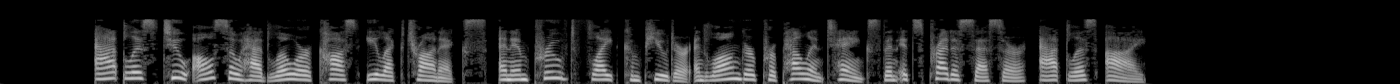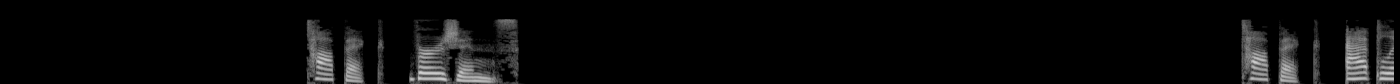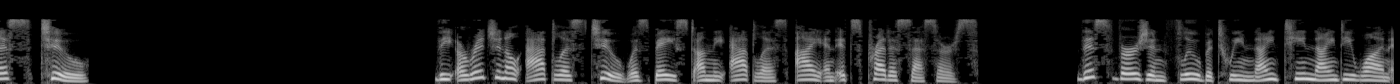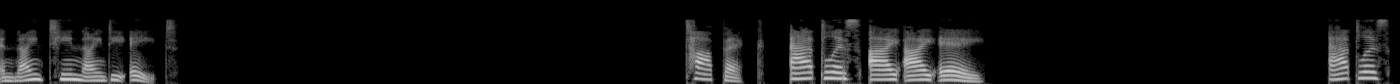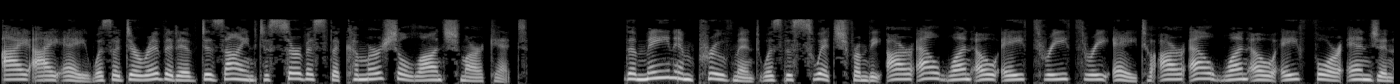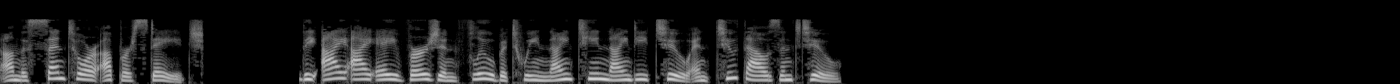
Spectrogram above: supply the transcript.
Atlas II also had lower-cost electronics, an improved flight computer and longer propellant tanks than its predecessor, Atlas I. Topic: Versions. Topic: Atlas II. The original Atlas II was based on the Atlas I and its predecessors. This version flew between 1991 and 1998. Topic: Atlas IIA Atlas IIA was a derivative designed to service the commercial launch market. The main improvement was the switch from the RL-10A33A to RL-10A4 engine on the Centaur upper stage. The IIA version flew between 1992 and 2002.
